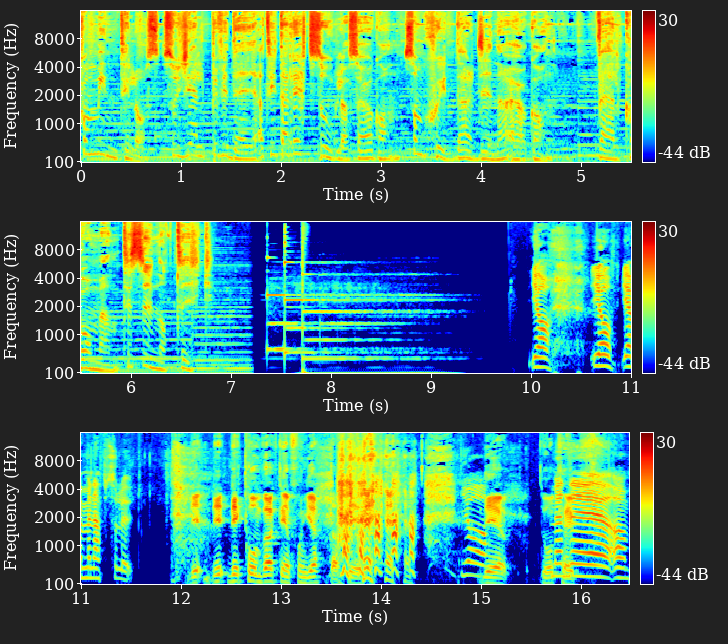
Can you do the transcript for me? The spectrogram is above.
Kom in till oss så hjälper vi dig att hitta rätt solglasögon som skyddar dina ögon. Välkommen till Synoptik. Ja, ja, ja men absolut. Det, det, det kom verkligen från hjärtat. Det, ja, det, det okay. men äh, ja.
